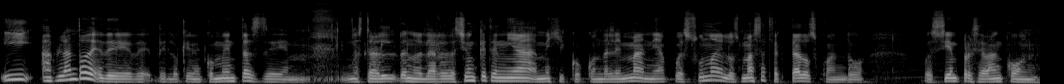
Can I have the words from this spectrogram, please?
y hablando de, lo que me comentas de mm, nuestra la relación que tenía México con Alemania, pues uno de los más afectados cuando pues siempre se van con,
